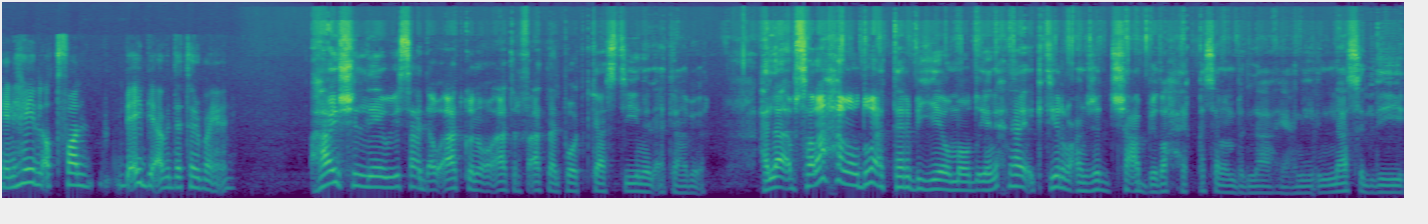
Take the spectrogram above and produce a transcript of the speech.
يعني هي الأطفال بأي بيئة بدها تربى يعني. هاي شلة ويسعد أوقاتكم وأوقات رفقاتنا البودكاستيين الأكابر؟ هلأ بصراحة موضوع التربية وموضوع يعني إحنا كتير عن جد شعب بيضحك قسما بالله. يعني الناس اللي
